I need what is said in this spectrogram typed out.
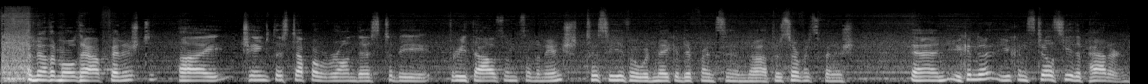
Another mold half finished. I changed the step over on this to be 3 thousandths of an inch to see if it would make a difference in uh, the surface finish. And you can, you can still see the pattern.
